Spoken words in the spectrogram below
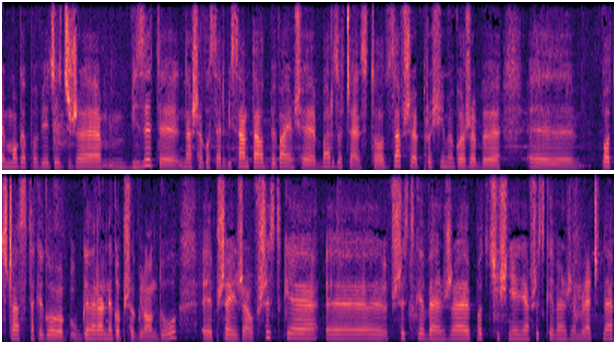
y, mogę powiedzieć, że mm, wizyty naszego serwisanta odbywają się bardzo często. Zawsze prosimy go, żeby podczas takiego generalnego przeglądu przejrzał wszystkie, wszystkie węże podciśnienia, wszystkie węże mleczne,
